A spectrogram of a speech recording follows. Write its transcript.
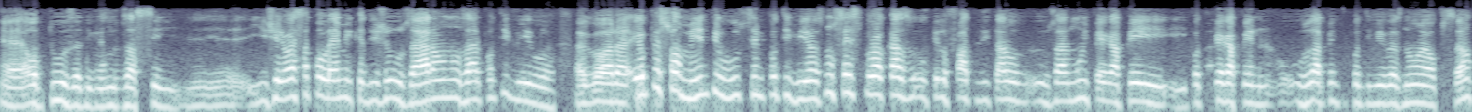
é, obtusa, digamos assim. E, e, gerou essa polêmica de usar ou não usar ponto vírgula. Agora, eu pessoalmente uso sempre ponto vírgula. Não sei se por acaso, pelo fato de estar usar muito PHP e, e PHP, usar ponto vírgulas não é opção,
